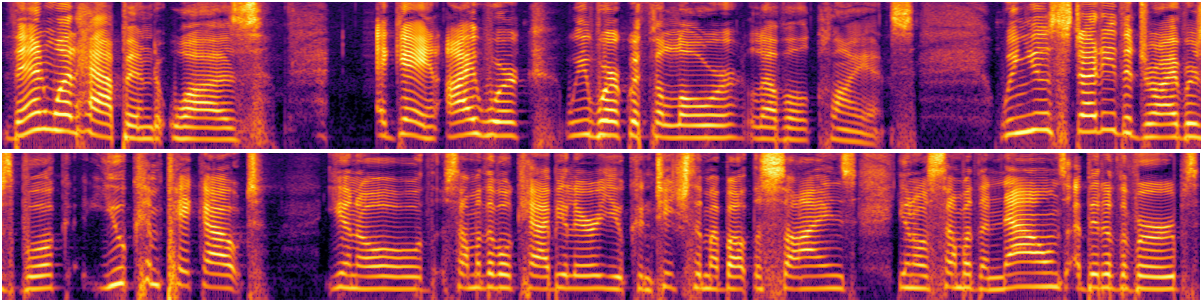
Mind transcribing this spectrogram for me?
Then what happened was, again, I work, we work with the lower level clients. When you study the driver's book, you can pick out you know, some of the vocabulary. You can teach them about the signs, you know, some of the nouns, a bit of the verbs.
